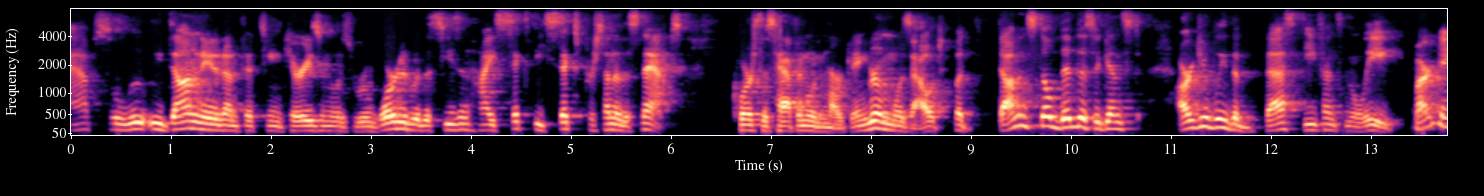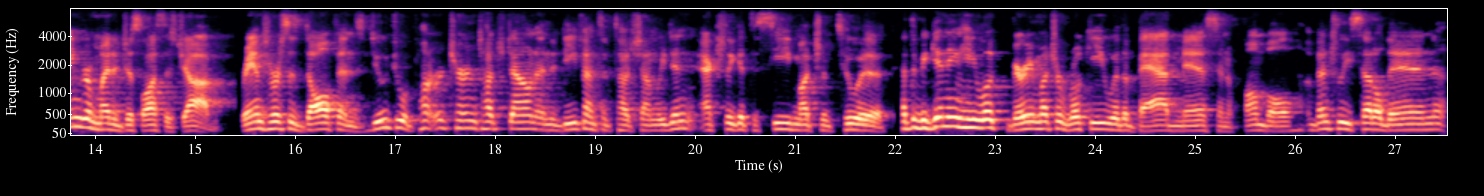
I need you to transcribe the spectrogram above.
absolutely dominated on 15 carries and was rewarded with a season high 66% of the snaps course, this happened when Mark Ingram was out, but Dobbins still did this against arguably the best defense in the league. Mark Ingram might have just lost his job. Rams versus Dolphins, due to a punt return touchdown and a defensive touchdown, we didn't actually get to see much of Tua. At the beginning, he looked very much a rookie with a bad miss and a fumble. Eventually settled in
